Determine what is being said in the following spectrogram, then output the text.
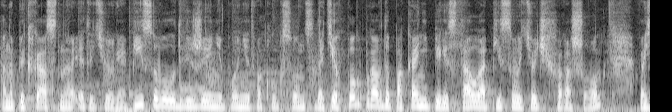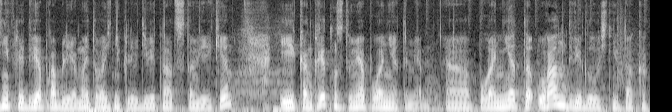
Она прекрасно, эта теория описывала движение планет вокруг Солнца. До тех пор, правда, пока не перестала описывать очень хорошо. Возникли две проблемы. Это возникли в 19 веке. И конкретно с двумя планетами. Э, планета Уран двигалась не так, как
